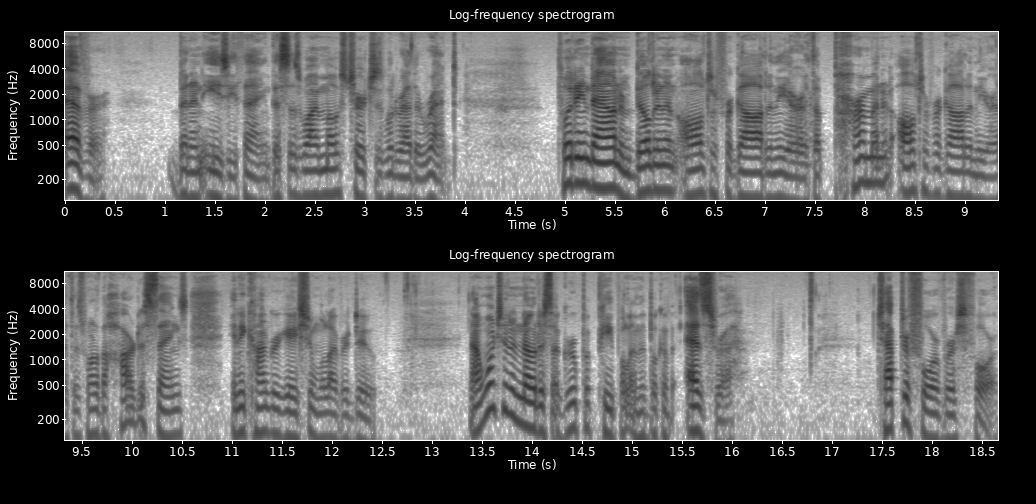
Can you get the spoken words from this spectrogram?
ever been an easy thing. This is why most churches would rather rent. Putting down and building an altar for God in the earth, a permanent altar for God in the earth, is one of the hardest things any congregation will ever do. Now, I want you to notice a group of people in the book of Ezra, chapter 4, verse 4.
